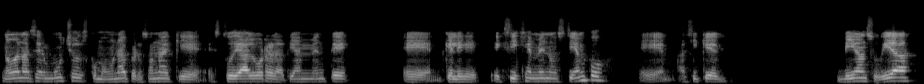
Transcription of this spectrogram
no van a ser muchos como una persona que estudia algo relativamente eh, que le exige menos tiempo. así que vivan su vida,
